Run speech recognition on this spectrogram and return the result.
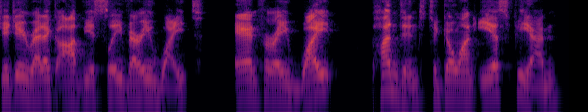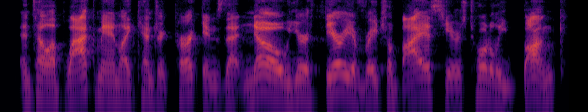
JJ Redick obviously very white, and for a white pundit to go on ESPN and tell a black man like Kendrick Perkins that no, your theory of racial bias here is totally bunk.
